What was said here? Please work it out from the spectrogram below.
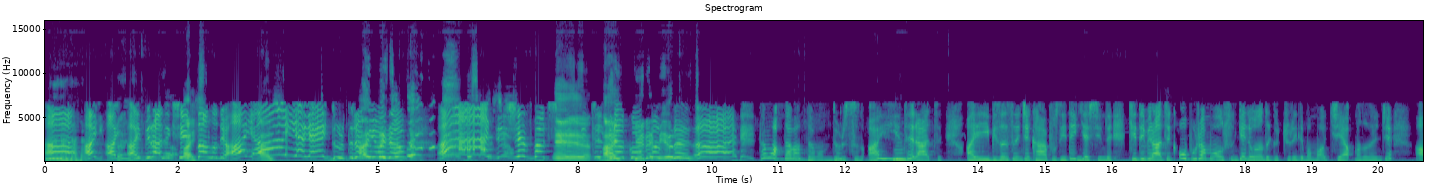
Aa, ay ay ay birazcık şey Ay. sallanıyor. Ay ay Ay. ay ay durduramıyorum. Ay düşeceğiz bak şimdi. Ee, ay bile göremiyorum. korkmasın. Ay. Tamam tamam tamam dursun. Ay yeter artık. Ay biz az önce karpuz yedik ya şimdi. Kedi birazcık o burama olsun. Gel ona da götürelim ama şey yapmadan önce. Aa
